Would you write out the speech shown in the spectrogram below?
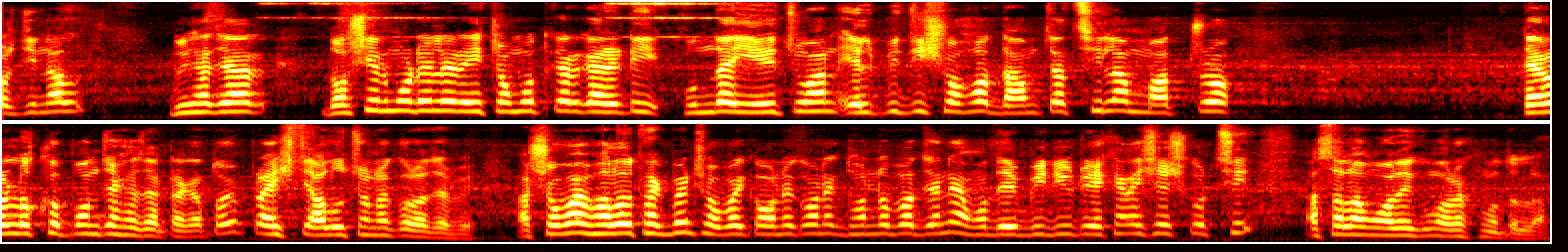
অরিজিনাল দুই হাজার দশের মডেলের এই চমৎকার গাড়িটি হুন্দাই এইচ ওয়ান এলপিজি সহ দাম চাচ্ছিলাম মাত্র তেরো লক্ষ পঞ্চাশ হাজার টাকা। তবে প্রাইসটি আলোচনা করা যাবে। আর সবাই ভালো থাকবেন। সবাইকে অনেক অনেক ধন্যবাদ জানিয়ে আমাদের ভিডিওটি এখানে শেষ করছি। আসসালামু আলাইকুম রহমতুল্লাহ।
